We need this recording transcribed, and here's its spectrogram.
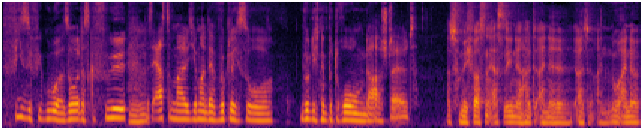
fiese Figur. So das Gefühl, Mhm. das erste Mal jemand, der wirklich so, wirklich eine Bedrohung darstellt. Also für mich war es in erster Linie halt eine, also ein, nur eine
